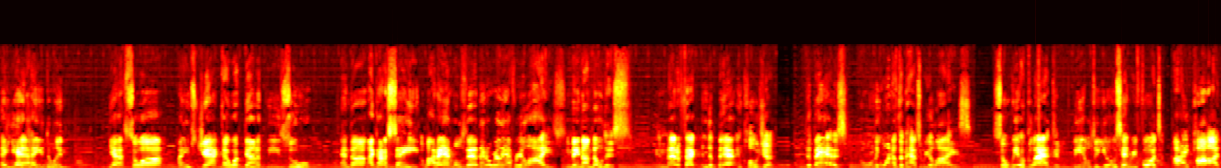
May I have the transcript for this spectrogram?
Hey, yeah, how you doing? Yeah, so, uh, my name's Jack. I work down at the zoo. And, uh, I gotta say, a lot of animals there, they don't really have real eyes. You may not know this. In matter of fact, in the bear enclosure, the bears, only one of them has real eyes. So we were glad to be able to use Henry Ford's iPod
